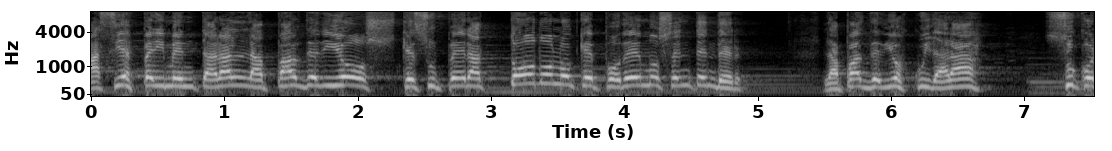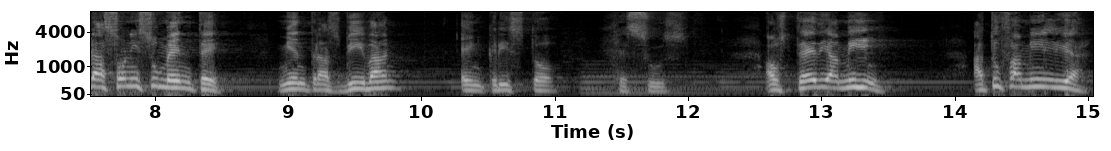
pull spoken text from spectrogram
Así experimentarán la paz de Dios que supera todo lo que podemos entender. La paz de Dios cuidará su corazón y su mente mientras vivan en Cristo Jesús. A usted y a mí, a tu familia,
